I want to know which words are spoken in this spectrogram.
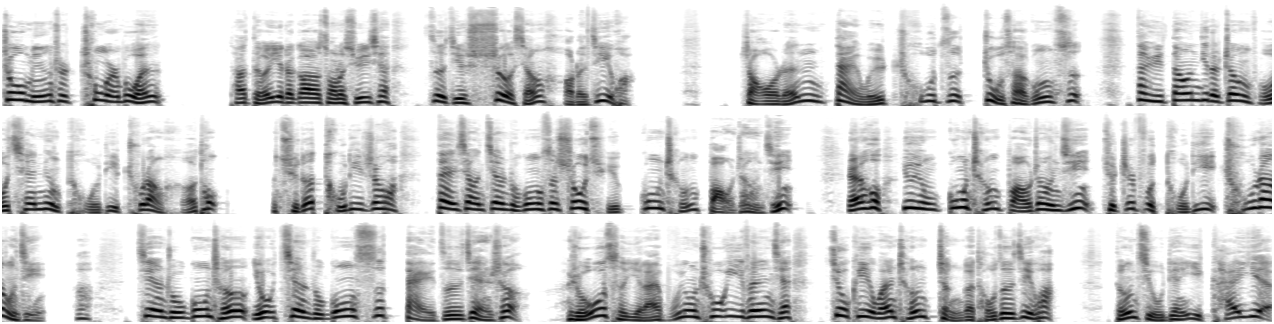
周明是充耳不闻。他得意地告诉了徐倩自己设想好的计划：找人代为出资注册公司，再与当地的政府签订土地出让合同。取得土地之后，再向建筑公司收取工程保证金，然后又用工程保证金去支付土地出让金。啊，建筑工程由建筑公司代资建设，如此一来，不用出一分钱就可以完成整个投资计划。等酒店一开业，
